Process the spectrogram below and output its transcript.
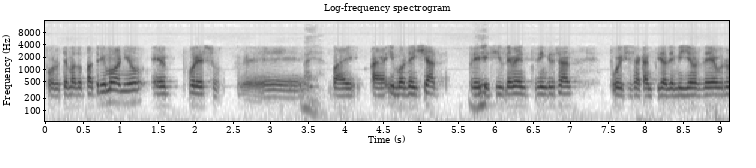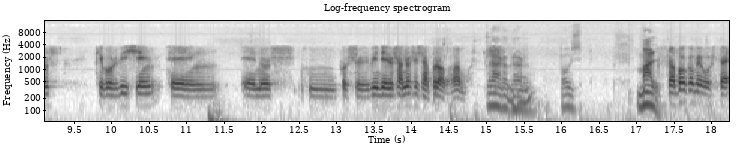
por o tema do patrimonio e por eso eh, Vaya. vai, vai imos deixar previsiblemente de ingresar pois esa cantidad de millóns de euros que vos dixen en, en os mm, pois, vindeiros anos esa prova, vamos. Claro, claro. Pois mal. Tampouco me gusta.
